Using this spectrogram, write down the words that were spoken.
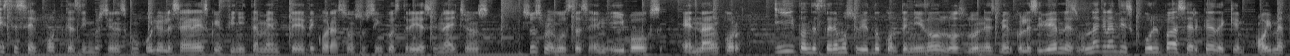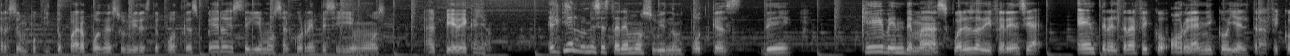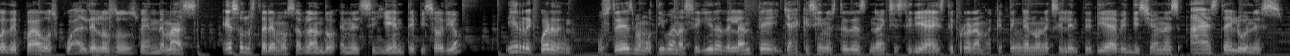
Este es el podcast de Inversiones con Julio. Les agradezco infinitamente de corazón sus 5 estrellas en iTunes, sus me gustas en Evox, en Anchor y donde estaremos subiendo contenido los lunes, miércoles y viernes. Una gran disculpa acerca de que hoy me atrasé un poquito para poder subir este podcast, pero seguimos al corriente, seguimos al pie de cañón. El día lunes estaremos subiendo un podcast de qué vende más, cuál es la diferencia entre el tráfico orgánico y el tráfico de pagos, ¿cuál de los dos vende más? Eso lo estaremos hablando en el siguiente episodio. Y recuerden, ustedes me motivan a seguir adelante ya que sin ustedes no existiría este programa. Que tengan un excelente día, bendiciones, hasta el lunes.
